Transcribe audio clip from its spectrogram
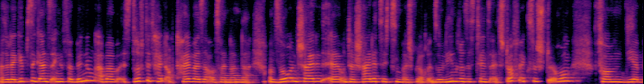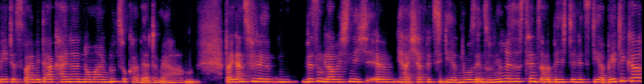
Also da gibt es eine ganz enge Verbindung, aber es driftet halt auch teilweise auseinander. Und so äh, unterscheidet sich zum Beispiel auch Insulinresistenz als Stoffwechselstörung vom Diabetes, weil wir da keine normalen Blutzuckerwerte mehr haben. Weil ganz viele wissen, glaube ich, nicht, ähm, ja, ich habe jetzt die Diagnose Insulinresistenz, aber bin ich denn jetzt Diabetiker?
